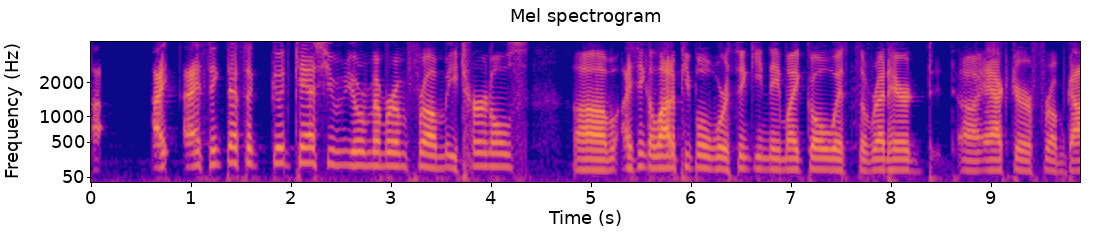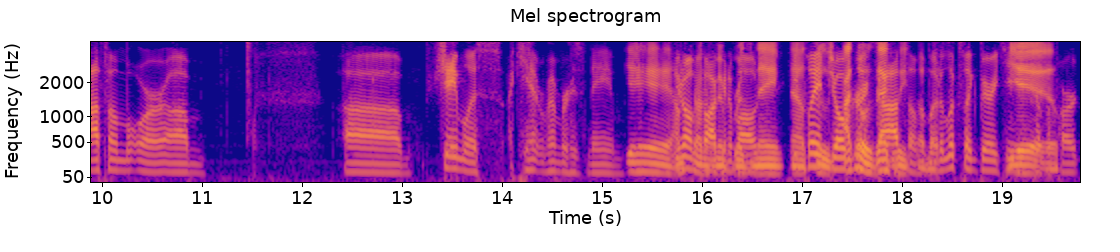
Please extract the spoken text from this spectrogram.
I, I I think that's a good cast. You you'll remember him from Eternals. Um, I think a lot of people were thinking they might go with the red-haired uh, actor from Gotham or um, uh, Shameless. I can't remember his name. Yeah, You I'm know what I'm talking remember about. his name He now played. Joker I know in exactly Gotham, but it looks like Barry got Yeah. the part,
